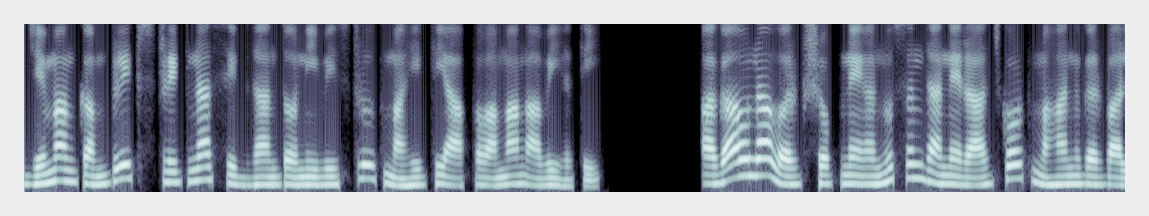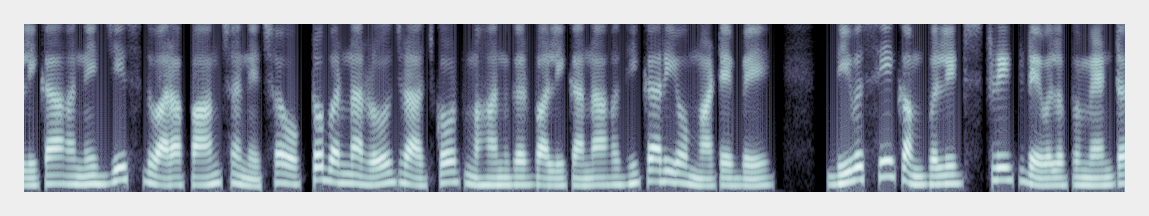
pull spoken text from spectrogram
જેમાં કમ્પ્લીટ સ્ટ્રીટના સિદ્ધાંતોની વિસ્તૃત માહિતી આપવામાં આવી હતી. અગાઉના વર્કશોપને અનુસંધાને રાજકોટ મહાનગરપાલિકા અને જીસ દ્વારા પાંચ અને છ ઓક્ટોબરના રોજ રાજકોટ મહાનગરપાલિકાના અધિકારીઓ માટે બે દિવસીય complete street development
